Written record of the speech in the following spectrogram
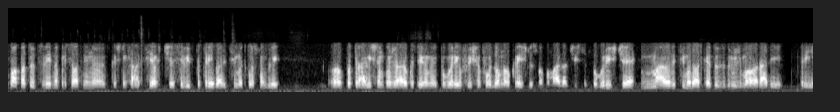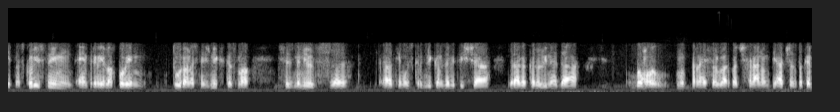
smo pa tudi vedno prisotni na kakšnih akcijah, če se vidi potreba, recimo tako smo bili uh, po tragičnem požaru, katerem je pogorel Frišafov dom na Okrešlju, smo pomagali čistiti pogorišče. Ma, recimo, se tudi združimo radi prijetno s koristnim. En primer lahko povem, turo na Snežnik, ki smo se zmenili s uh, tem skrbnikom zavetišča, draga Karolina, da bomo mu prinesli gor pač hrano in pijačo, zato ker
